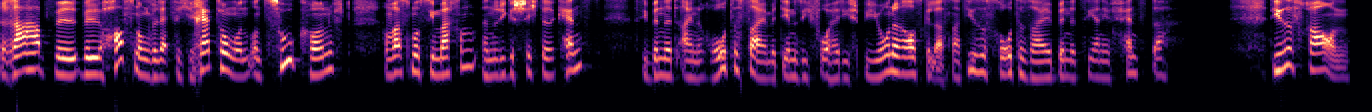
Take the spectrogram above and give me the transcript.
Rahab will, will Hoffnung, will letztlich Rettung und, und Zukunft. Und was muss sie machen, wenn du die Geschichte kennst? Sie bindet ein rotes Seil, mit dem sie vorher die Spione rausgelassen hat. Dieses rote Seil bindet sie an ihr Fenster. Diese Frauen,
